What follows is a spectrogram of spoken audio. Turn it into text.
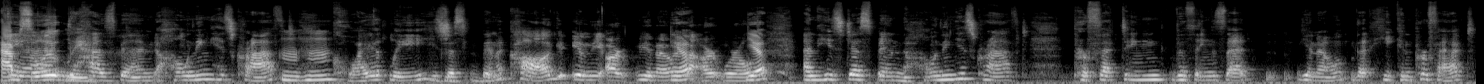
Absolutely. Has been honing his craft Mm-hmm. quietly. He's just been a cog in the art, you know, in Yep. the art world. Yep. And he's just been honing his craft perfecting the things that you know that he can perfect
